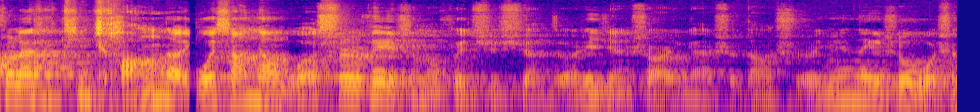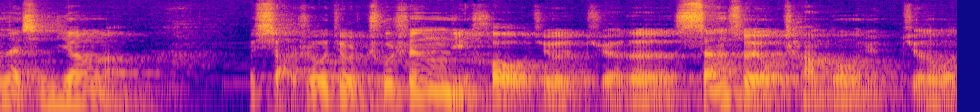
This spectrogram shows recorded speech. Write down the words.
说来还挺长的。我想想，我是为什么会去选择这件事儿？应该是当时，因为那个时候我身在新疆嘛。我小时候就是出生以后，就觉得三岁我差不多，我就觉得我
